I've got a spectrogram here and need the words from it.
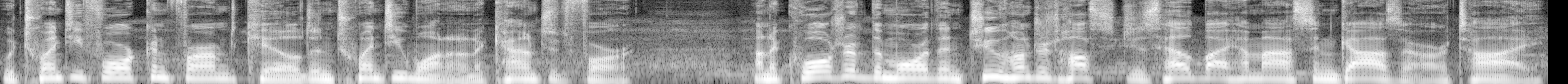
with 24 confirmed killed and 21 unaccounted for. And a quarter of the more than 200 hostages held by Hamas in Gaza are Thai.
